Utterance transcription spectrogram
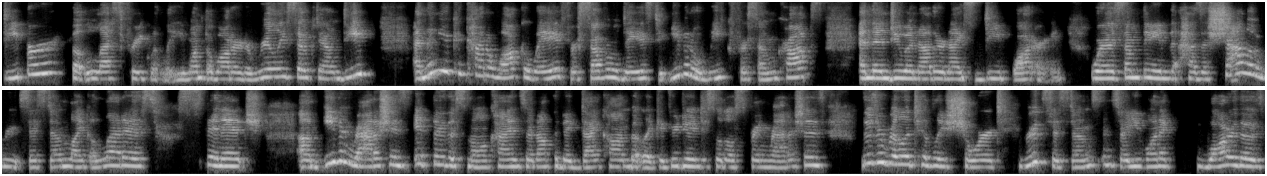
deeper, but less frequently. You want the water to really soak down deep. And then you can kind of walk away for several days to even a week for some crops, and then do another nice deep watering. Whereas something that has a shallow root system, like a lettuce, spinach, um, even radishes, if they're the small kinds, they're not the big daikon, but like if you're doing just little spring radishes, those are relatively short root systems. And so you want to water those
